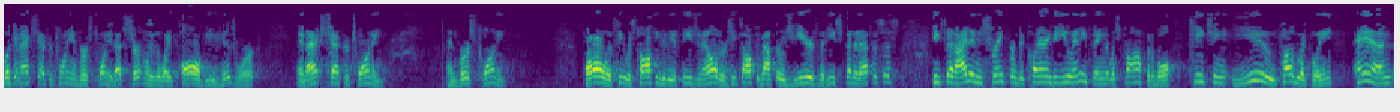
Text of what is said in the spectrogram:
Look in Acts chapter 20 and verse 20. That's certainly the way Paul viewed his work. In Acts chapter 20 and verse 20, Paul, as he was talking to the Ephesian elders, he talked about those years that he spent at Ephesus. He said, I didn't shrink from declaring to you anything that was profitable, teaching you publicly and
